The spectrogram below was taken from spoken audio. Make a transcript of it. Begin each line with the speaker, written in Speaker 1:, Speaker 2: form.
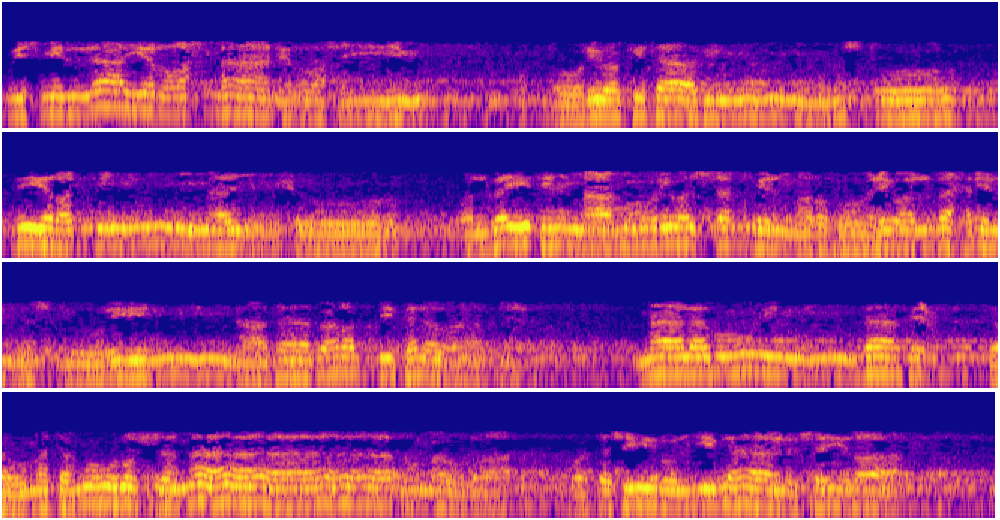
Speaker 1: بسم الله الرحمن الرحيم. والطور وكتاب مسطور في رد منشور. والبيت المعمور والسقف المرفوع والبحر المسجور. إن عذاب ربك لواقع. ما له من دافع يوم تمور السماء مورا وتسير الجبال سيرا.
